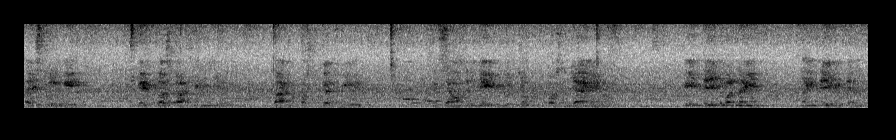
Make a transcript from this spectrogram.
హై స్కూల్కి ఎయిత్ క్లాస్ స్టార్ట్ చేయించారు దాంట్లో ఫస్ట్ క్లాస్ మీరు మేము సెవెంత్ నుంచి ఎయిట్కి వచ్చాం ఫస్ట్ జాయిన్ అయ్యాం eighth eight one ninth ninth eight tenth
